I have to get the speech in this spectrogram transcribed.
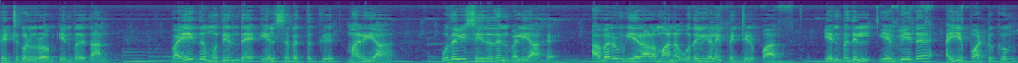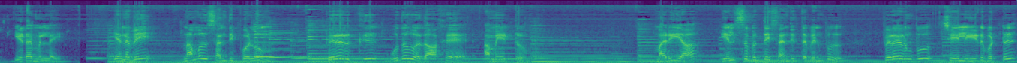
பெற்றுக்கொள்கிறோம் என்பதுதான். வயது முதிர்ந்த எலிசபெத்துக்கு மரியா உதவி செய்ததன் வழியாக அவரும் ஏராளமான உதவிகளை பெற்றிருப்பார் என்பதில் எவ்வித ஐயப்பாட்டுக்கும் இடமில்லை. எனவே நமது சந்திப்புகளும் பிறருக்கு உதவுவதாக அமையட்டும். மரியா எலிசபெத்தை சந்தித்த பின்பு பிறன்பு செயலில் ஈடுபட்டு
